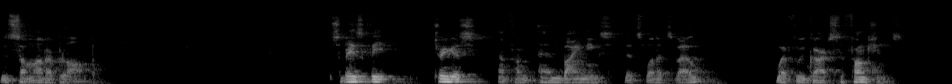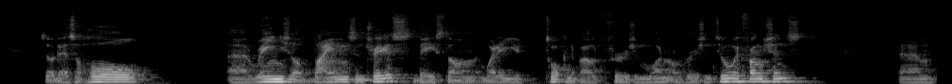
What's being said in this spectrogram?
with some other blob. So basically, triggers and, and bindings. That's what it's about with regards to functions. So there's a whole uh, range of bindings and triggers based on whether you're talking about version 1 or version 2 with functions, um,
